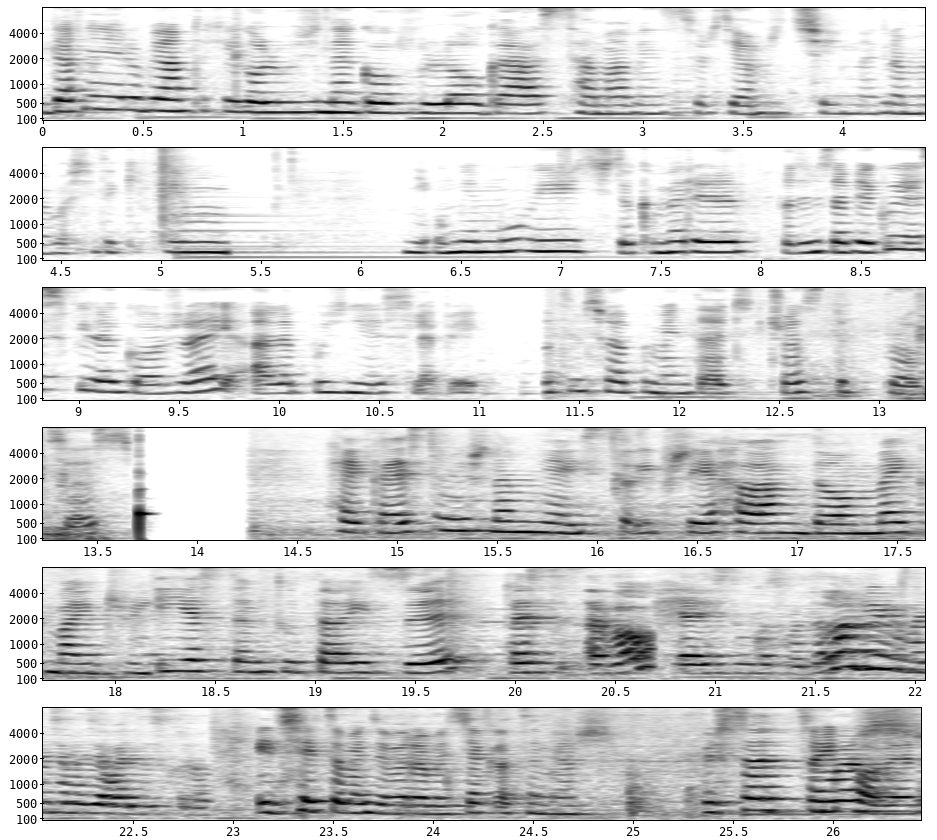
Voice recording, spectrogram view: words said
Dawno nie robiłam takiego luźnego vloga sama, więc stwierdziłam, że dzisiaj nagramy właśnie taki film. Nie umiem mówić do kamery. Po tym zabiegu jest chwilę gorzej, ale później jest lepiej. O tym trzeba pamiętać. Trust the process. Hejka, jestem już na miejscu i przyjechałam do Make My Dream. I jestem tutaj z... Cześć, z Ewą. Ja jestem kosmetologiem i będziemy działać ze skórą. I dzisiaj co będziemy robić? Jak oceniasz? Wiesz co, Co masz, powiesz?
